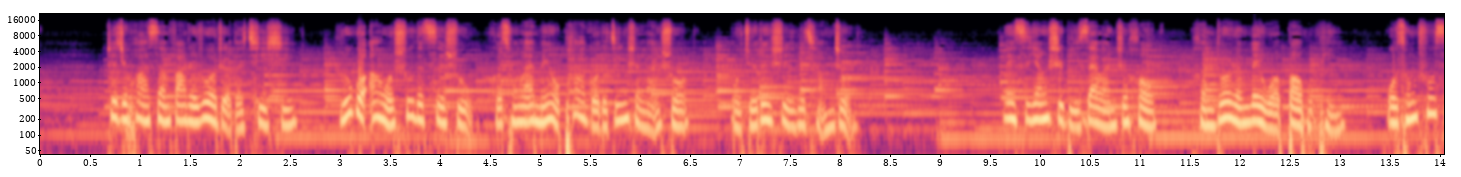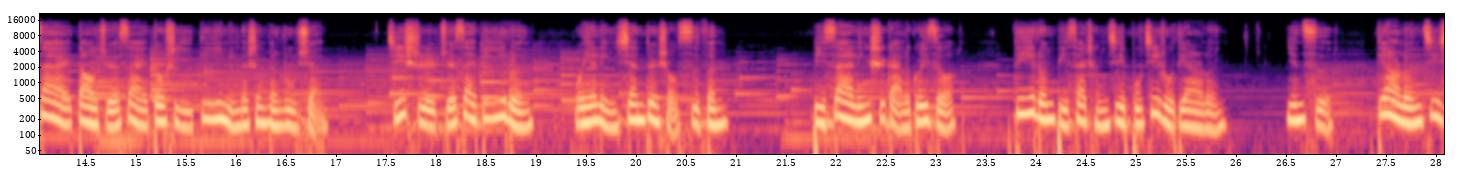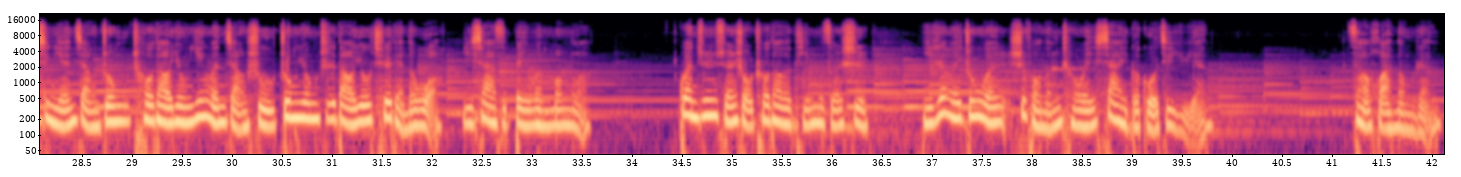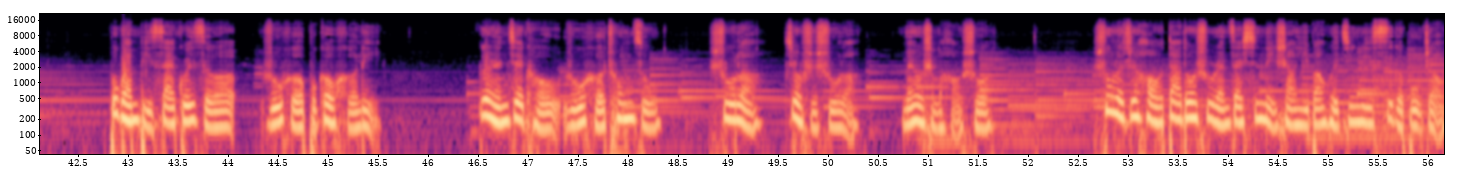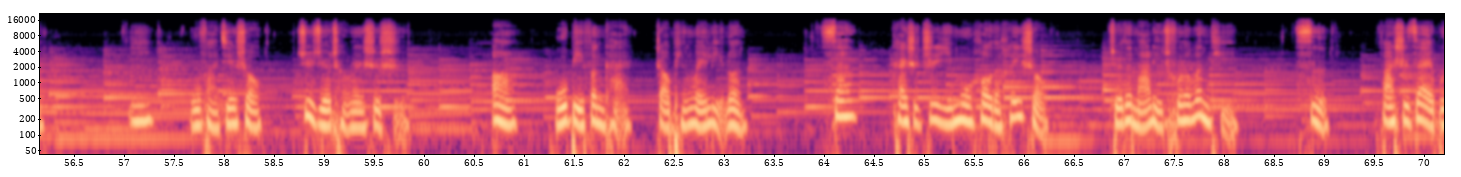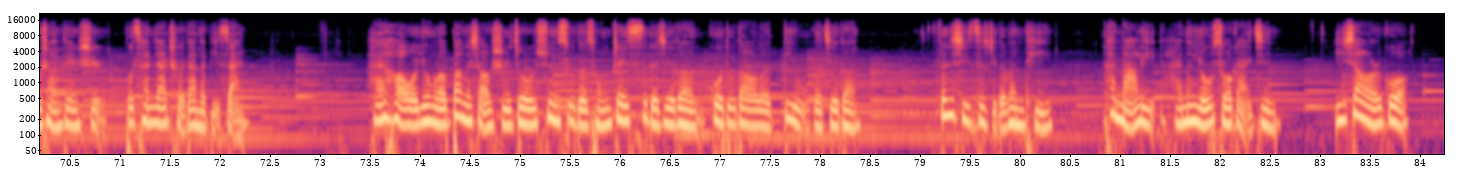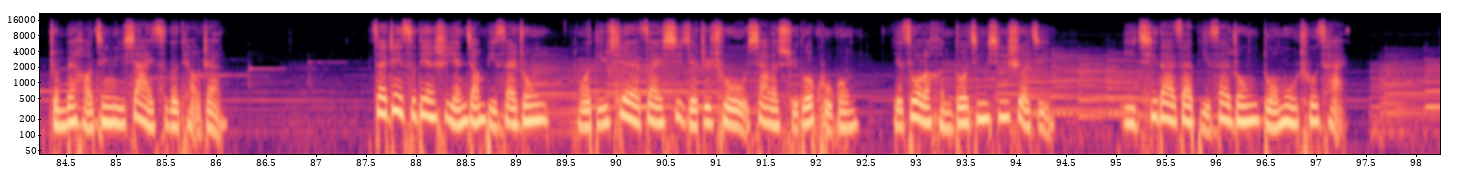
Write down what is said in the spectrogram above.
这句话散发着弱者的气息。如果按我输的次数和从来没有怕过的精神来说，我绝对是一个强者。”那次央视比赛完之后，很多人为我抱不平。我从初赛到决赛都是以第一名的身份入选。即使决赛第一轮，我也领先对手四分。比赛临时改了规则，第一轮比赛成绩不计入第二轮，因此第二轮即兴演讲中抽到用英文讲述中庸之道优缺点的我，一下子被问懵了。冠军选手抽到的题目则是：你认为中文是否能成为下一个国际语言？造化弄人，不管比赛规则如何不够合理。个人借口如何充足？输了就是输了，没有什么好说。输了之后，大多数人在心理上一般会经历四个步骤：一、无法接受，拒绝承认事实；二、无比愤慨，找评委理论；三、开始质疑幕后的黑手，觉得哪里出了问题；四、发誓再也不上电视，不参加扯淡的比赛。还好，我用了半个小时就迅速地从这四个阶段过渡到了第五个阶段，分析自己的问题，看哪里还能有所改进，一笑而过，准备好经历下一次的挑战。在这次电视演讲比赛中，我的确在细节之处下了许多苦功，也做了很多精心设计，以期待在比赛中夺目出彩。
